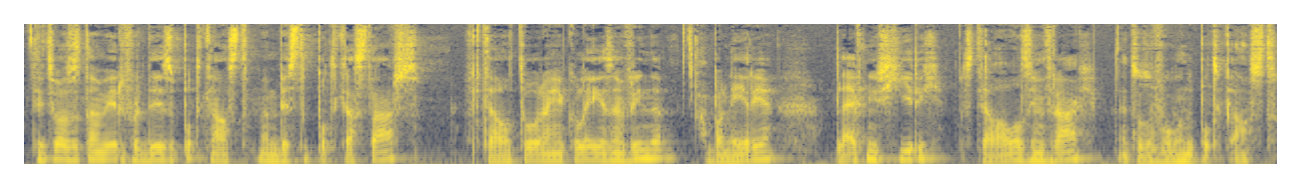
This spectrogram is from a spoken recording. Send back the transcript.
Dit was het dan weer voor deze podcast, mijn beste podcastaars. Vertel het door aan je collega's en vrienden. Abonneer je. Blijf nieuwsgierig. Stel alles in vraag. En tot de volgende podcast.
